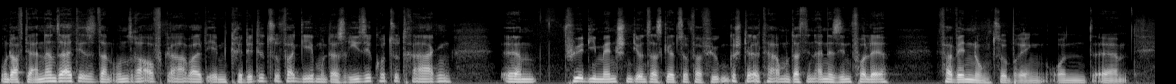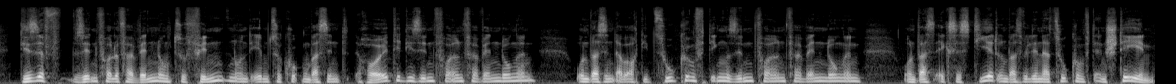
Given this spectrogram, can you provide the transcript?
Und auf der anderen Seite ist es dann unsere Aufgabe, halt eben Kredite zu vergeben und das Risiko zu tragen ähm, für die Menschen, die uns das Geld zur Verfügung gestellt haben und das in eine sinnvolle Verwendung zu bringen. Und ähm, diese sinnvolle Verwendung zu finden und eben zu gucken, was sind heute die sinnvollen Verwendungen und was sind aber auch die zukünftigen sinnvollen Verwendungen und was existiert und was will in der Zukunft entstehen.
